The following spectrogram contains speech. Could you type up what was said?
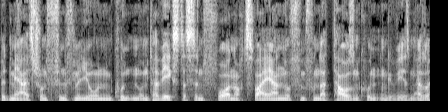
mit mehr als schon fünf Millionen Kunden unterwegs. Das sind vor noch zwei Jahren nur 500.000 Kunden gewesen. Also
